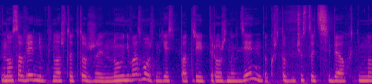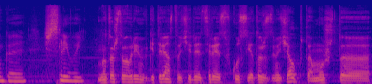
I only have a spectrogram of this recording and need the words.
Но со временем поняла, что это тоже ну, невозможно есть по три пирожных в день, только чтобы чувствовать себя хоть немного счастливой. Но то, что во время вегетарианства теря- теряется вкус, я тоже замечал, потому что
